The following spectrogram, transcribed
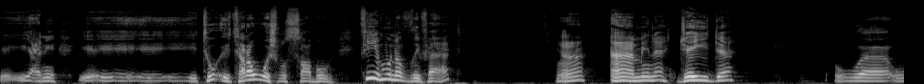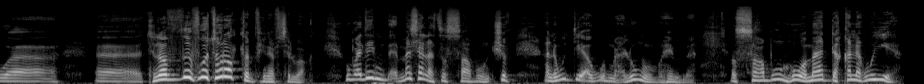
يعني يتروش بالصابون. فيه منظفات آمنة جيدة و, و آه، تنظف وترطب في نفس الوقت. وبعدين مسألة الصابون شوف أنا ودي أقول معلومة مهمة. الصابون هو مادة قلوية.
